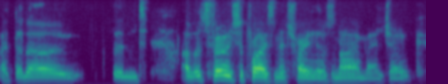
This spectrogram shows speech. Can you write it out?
I don't know. And I was very surprised in the trailer there was an Iron Man joke.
